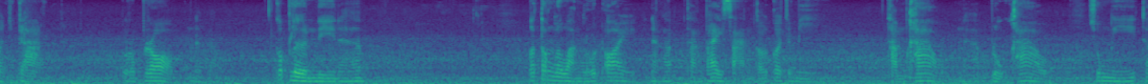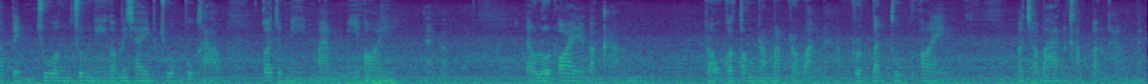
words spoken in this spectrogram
บรรยากาศรอบๆนะครับ ก็เพลินดีนะครับ ก็ต้องระวังรถอ้อยนะครับ ทางภาคอีสานเขาก็จะมีทำข้าวนะครับ ปลูกข้าว ช่วงนี้ถ้าเป็นช่วงช่วงนี้ก็ไม่ใช่ช่วงปลูกข้าว ก็จะมีมันมีอ้อยนะครับ แล้วรถอ้อยบางครั้ง เราก็ต้องระมัดระวังนะครับ รถบรรทุกอ้อยว่าชาวบ้านขับบางครั้งมัน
